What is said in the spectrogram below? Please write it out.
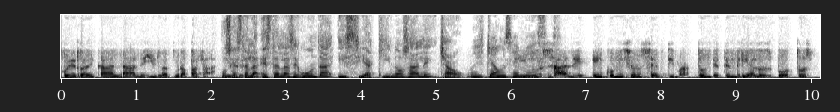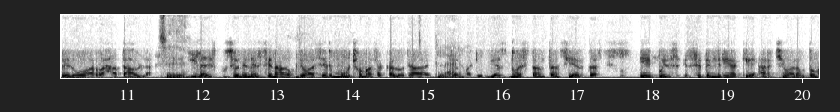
fue erradicada la legislatura pasada. O sea, esta, es la, esta es la segunda y si aquí no sale, chao. Pues ya 11 meses. No sale en comisión séptima, donde tendría los votos, pero a rajatabla. Y la discusión en el Senado, que va a ser mucho más acalorada, y las mayorías no están tan ciertas, eh, pues se tendría que archivar automáticamente.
